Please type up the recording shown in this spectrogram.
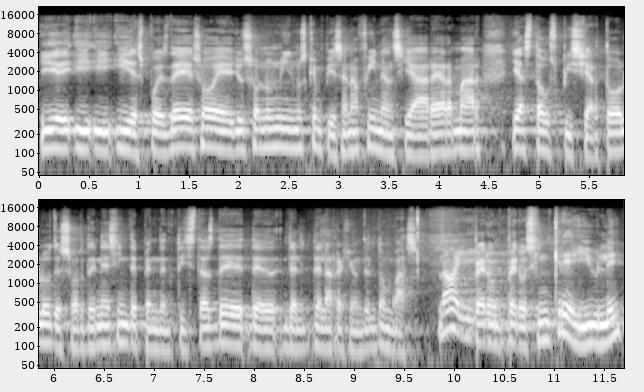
Y, y- y- después de eso ellos son los mismos que empiezan a financiar, a armar y hasta auspiciar todos los desórdenes independentistas de, de- de- de la región del Donbass. No, y- pero, pero es increíble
